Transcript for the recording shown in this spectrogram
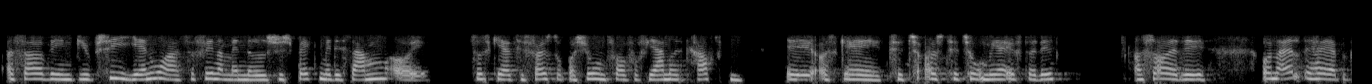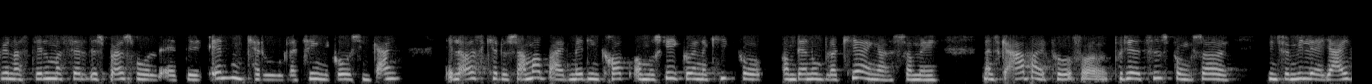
Og så ved en biopsi i januar, så finder man noget suspekt med det samme, og øh, så skal jeg til første operation for at få fjernet kraften, øh, og skal til, også til to mere efter det. Og så er det under alt det her, jeg begynder at stille mig selv det spørgsmål, at øh, enten kan du lade tingene gå sin gang, eller også kan du samarbejde med din krop og måske gå ind og kigge på, om der er nogle blokeringer, som øh, man skal arbejde på. For på det her tidspunkt, så øh, min familie og jeg,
